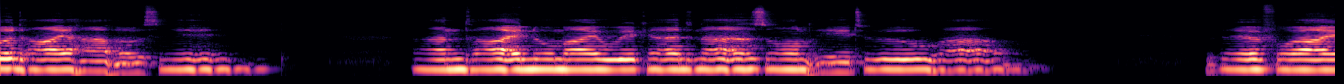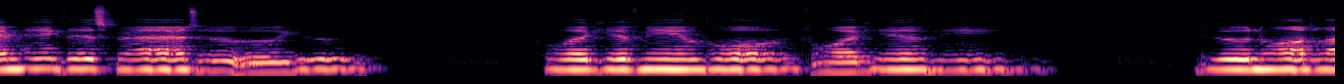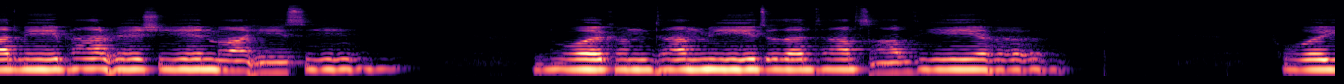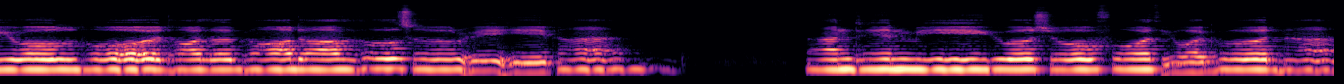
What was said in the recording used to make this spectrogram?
Lord, I have sinned, and I know my wickedness only too well. Therefore I make this prayer to you. Forgive me, Lord, forgive me. Do not let me perish in my sin, nor condemn me to the depths of the earth. For you, O Lord, are the God of those who repent and in me you will show forth your goodness.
